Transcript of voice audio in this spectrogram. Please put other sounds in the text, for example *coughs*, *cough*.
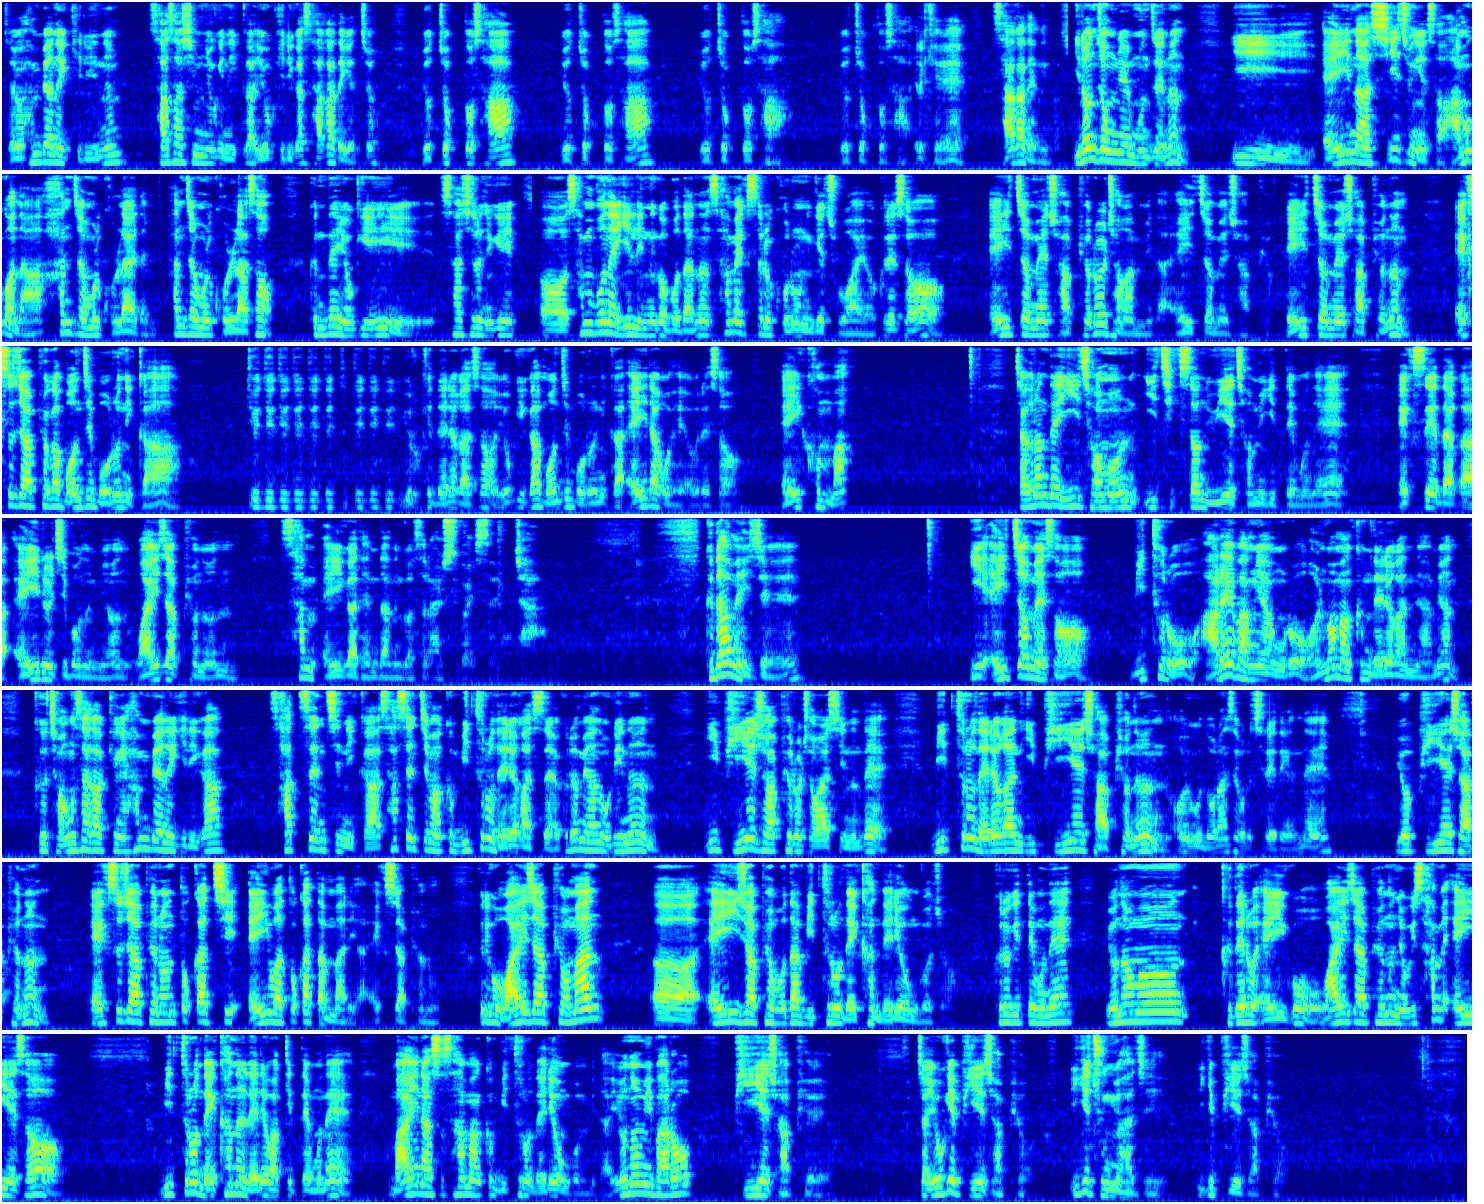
자, 이한 변의 길이는 4, 4, 16이니까 이 길이가 4가 되겠죠. 요쪽도 4, 요쪽도 4, 요쪽도 4, 요쪽도 4 이렇게 4가 되는 거죠. 이런 종류의 문제는 이 A나 C 중에서 아무거나 한 점을 골라야 됩니다. 한 점을 골라서 근데 여기 사실은 여기 어 3분의 1 있는 것보다는 3x를 고르는 게 좋아요. 그래서 A점의 좌표를 정합니다. A점의 좌표. A점의 좌표는 X좌표가 뭔지 모르니까 듀듀듀듀듀듀듀듀 이렇게 내려가서 여기가 뭔지 모르니까 A라고 해요. 그래서 A 자 그런데 이 점은 이 직선 위의 점이기 때문에 X에다가 A를 집어넣으면 Y좌표는 3a가 된다는 것을 알 수가 있어요. 자, 그 다음에 이제 이 A점에서 밑으로 아래 방향으로 얼마만큼 내려갔냐면 그 정사각형의 한 변의 길이가 4cm니까 4cm만큼 밑으로 내려갔어요. 그러면 우리는 이 B의 좌표를 정할 수 있는데 밑으로 내려간 이 B의 좌표는 어이구 노란색으로 칠해야 되겠네. 이 B의 좌표는 x좌표는 똑같이 a와 똑같단 말이야. x좌표는. 그리고 y좌표만 어, a좌표보다 밑으로 4칸 내려온 거죠. 그렇기 때문에 요 놈은 그대로 a고 y좌표는 여기 3a에서 밑으로 4칸을 내려왔기 때문에 마이너스 4만큼 밑으로 내려온 겁니다. 요 놈이 바로 b의 좌표예요. 자, 요게 b의 좌표. 이게 중요하지. 이게 b의 좌표.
